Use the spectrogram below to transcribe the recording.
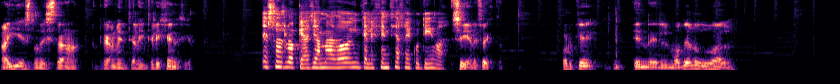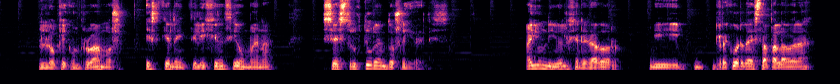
Ahí es donde está realmente la inteligencia. Eso es lo que has llamado inteligencia ejecutiva. Sí, en efecto. Porque en el modelo dual lo que comprobamos es que la inteligencia humana se estructura en dos niveles. Hay un nivel generador y recuerda esta palabra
